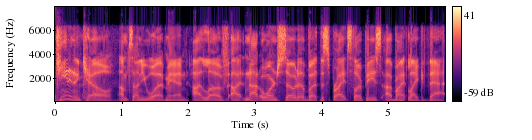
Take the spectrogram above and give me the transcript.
Kenan and Kel, I'm telling you what, man. I love I, not orange soda, but the Sprite Slurpees. I might like that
